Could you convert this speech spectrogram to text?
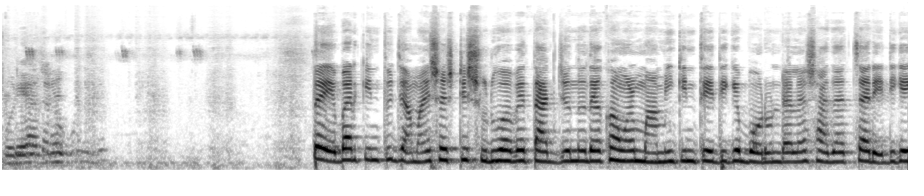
পড়ে আসবে। তো এবার কিন্তু জামাই ষষ্ঠী শুরু হবে, তার জন্য দেখো আমার মামি কিন্তু এদিকে বরণ ডালা সাজাচ্ছে, আর এদিকে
